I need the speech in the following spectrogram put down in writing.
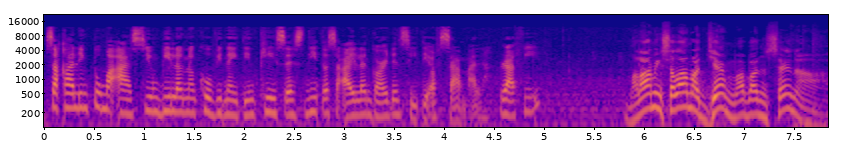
sakaling tumaas yung bilang ng COVID-19 cases dito sa Island Garden City of Samal. Rafi? Maraming salamat, Jem Abansena.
